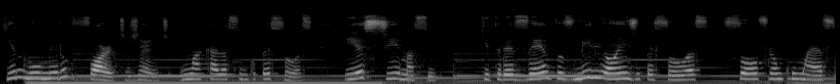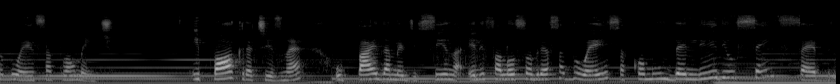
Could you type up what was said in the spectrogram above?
que número forte, gente, um a cada cinco pessoas. E estima-se que 300 milhões de pessoas sofram com essa doença atualmente. Hipócrates, né, o pai da medicina, ele falou sobre essa doença como um delírio sem febre,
